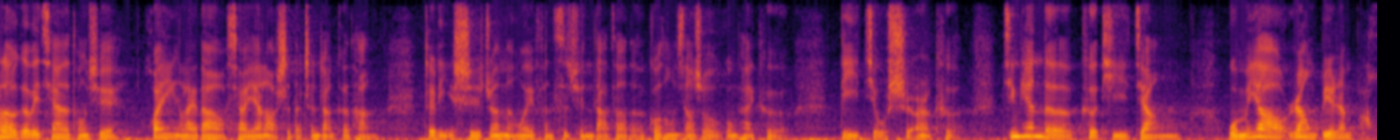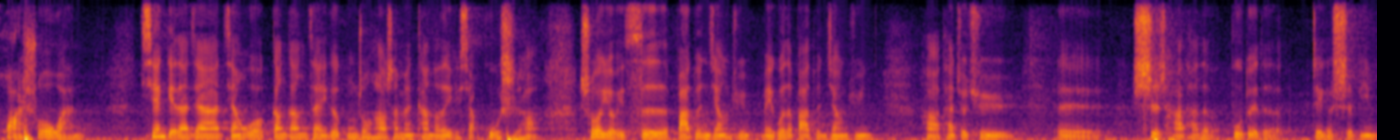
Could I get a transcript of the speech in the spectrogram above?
Hello，各位亲爱的同学，欢迎来到小严老师的成长课堂。这里是专门为粉丝群打造的沟通销售公开课第九十二课。今天的课题讲，我们要让别人把话说完。先给大家讲我刚刚在一个公众号上面看到的一个小故事哈，说有一次巴顿将军，美国的巴顿将军，好，他就去呃视察他的部队的这个士兵。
